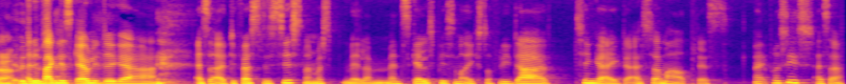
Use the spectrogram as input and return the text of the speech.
Ja. Hvis Og det er skal- faktisk ærgerligt, det ikke er, altså, at det første til sidst, man, må, eller man skal spise så meget ekstra, fordi der tænker jeg ikke, der er så meget plads. Nej, præcis. Altså,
